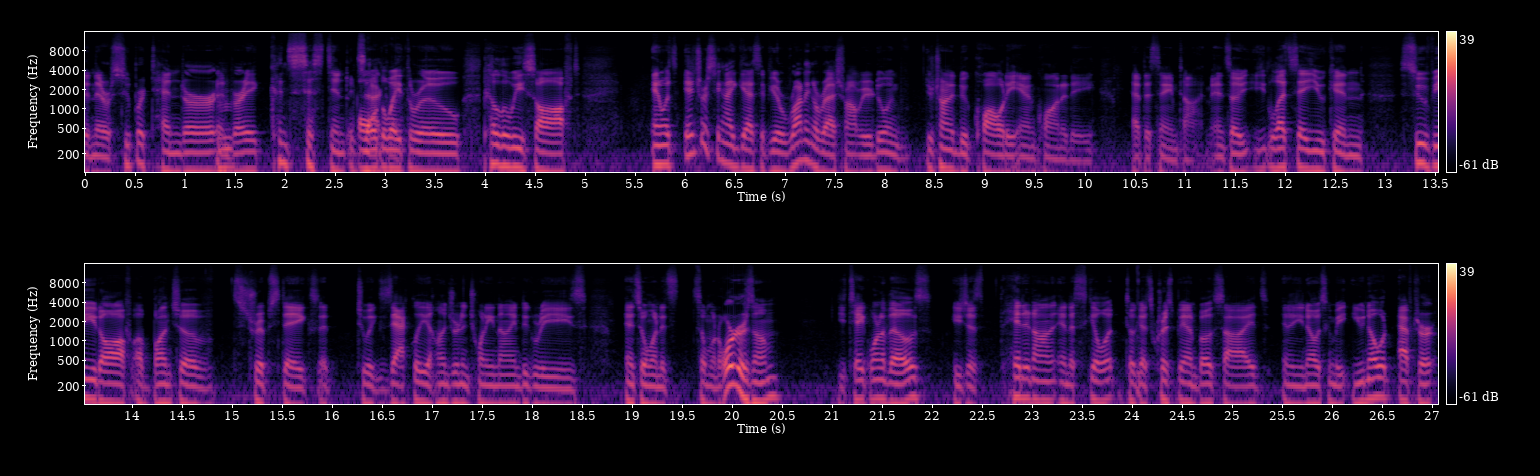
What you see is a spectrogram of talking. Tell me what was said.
and they were super tender and very consistent all the way through, pillowy soft. And what's interesting, I guess, if you're running a restaurant where you're doing, you're trying to do quality and quantity at the same time. And so, you, let's say you can sous vide off a bunch of strip steaks at, to exactly 129 degrees, and so when it's someone orders them, You take one of those, you just hit it on in a skillet till it gets crispy on both sides, and then you know it's gonna be. You know it after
